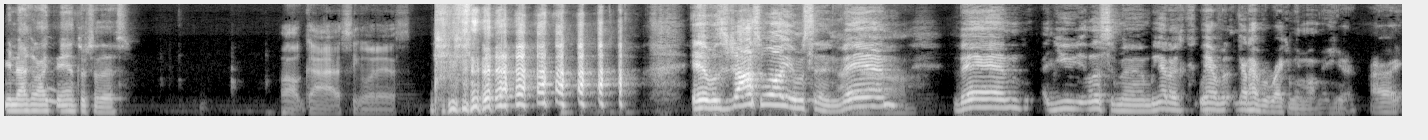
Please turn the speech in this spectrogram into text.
You're not gonna like the answer to this. Oh God, I see who it is. it was Josh Williamson, man. Uh, Van, you listen, man. We gotta we have gotta have a reckoning moment here. All right.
